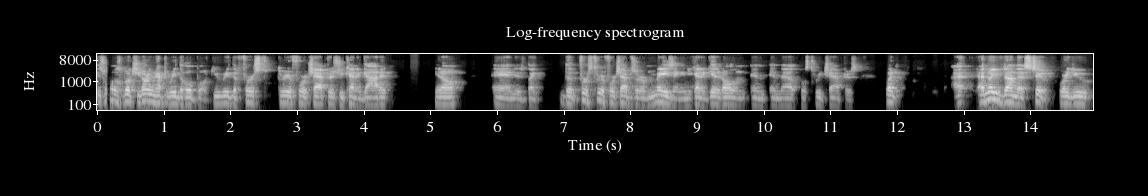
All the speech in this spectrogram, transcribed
it's one of those books you don't even have to read the whole book. You read the first three or four chapters, you kind of got it, you know? And it's like the first three or four chapters are amazing and you kind of get it all in, in, in that, those three chapters. But I, I know you've done this too where you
